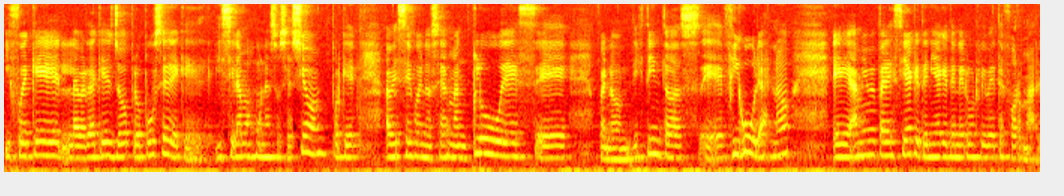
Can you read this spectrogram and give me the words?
Y fue que la verdad que yo propuse de que hiciéramos una asociación, porque a veces, bueno, se arman clubes, eh, bueno, distintas eh, figuras, ¿no? Eh, a mí me parecía que tenía que tener un ribete formal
